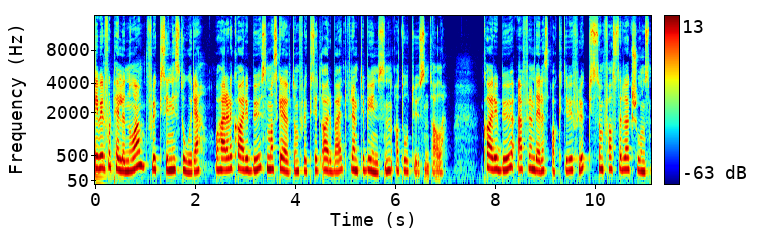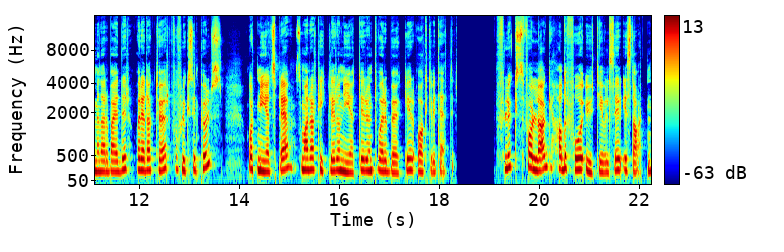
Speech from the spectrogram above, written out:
Vi vil fortelle noe om Flux sin historie, og her er det Kari Bu som har skrevet om Flux sitt arbeid frem til begynnelsen av 2000-tallet. Kari Bu er fremdeles aktiv i Flux som fast redaksjonsmedarbeider og redaktør for Flux Impuls, vårt nyhetsbrev som har artikler og nyheter rundt våre bøker og aktiviteter. Flux forlag hadde få utgivelser i starten.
